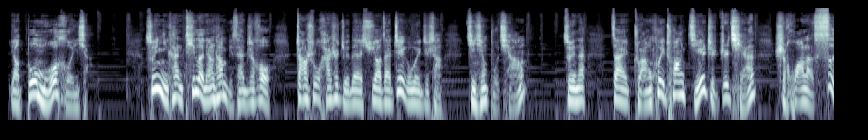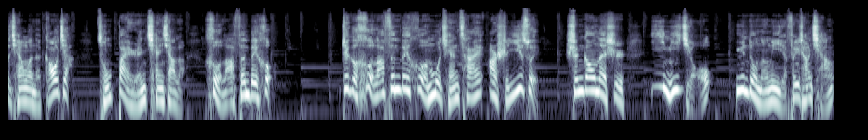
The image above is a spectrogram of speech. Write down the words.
要多磨合一下。所以你看，踢了两场比赛之后，扎叔还是觉得需要在这个位置上进行补强。所以呢，在转会窗截止之前，是花了四千万的高价。从拜仁签下了赫拉芬贝赫，这个赫拉芬贝赫目前才二十一岁，身高呢是一米九，运动能力也非常强。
